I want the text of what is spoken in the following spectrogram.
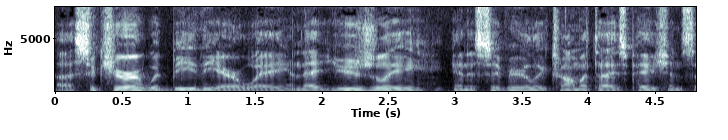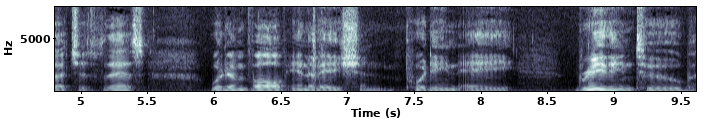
uh, secure would be the airway, and that usually in a severely traumatized patient such as this would involve intubation, putting a breathing tube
